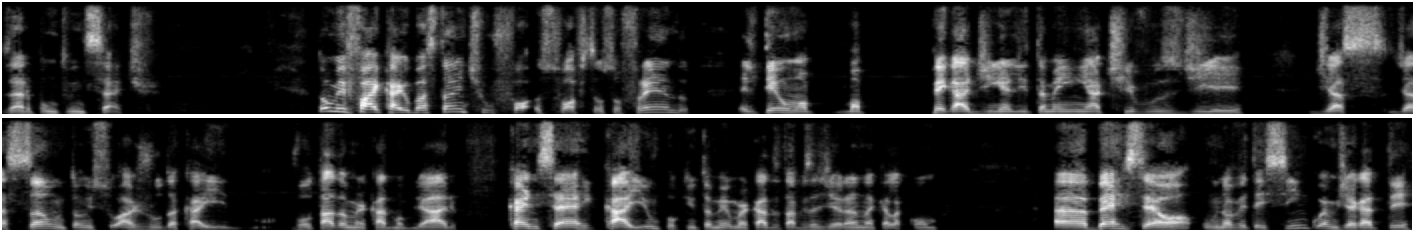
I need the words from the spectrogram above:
0,27%. Então o MiFi caiu bastante, os FOFs estão sofrendo, ele tem uma, uma pegadinha ali também em ativos de, de, de ação, então isso ajuda a cair, voltado ao mercado imobiliário. KNCR caiu um pouquinho também, o mercado estava exagerando naquela compra. Uh, BRCO 1,95, MGHT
